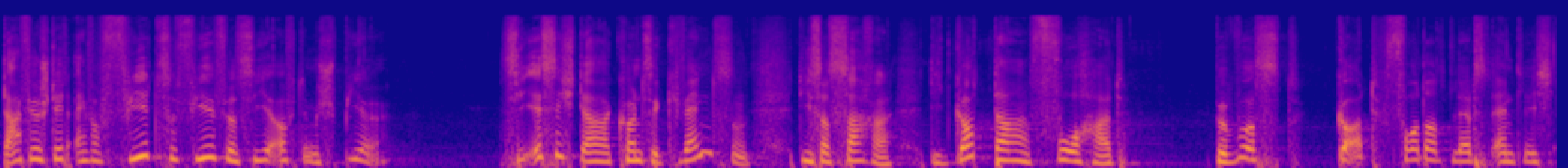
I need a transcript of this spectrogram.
dafür steht einfach viel zu viel für sie auf dem Spiel. Sie ist sich der Konsequenzen dieser Sache, die Gott da vorhat, bewusst. Gott fordert letztendlich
